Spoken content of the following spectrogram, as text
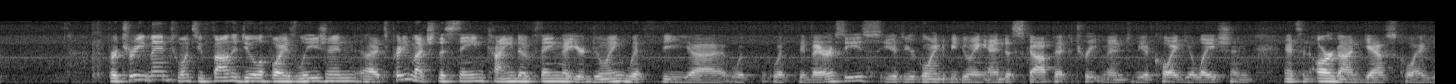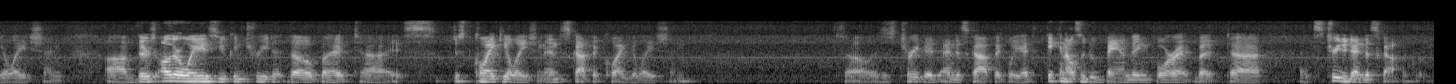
For treatment, once you've found the Dieulafoy's lesion, uh, it's pretty much the same kind of thing that you're doing with the uh, with with the varices. If you're going to be doing endoscopic treatment via coagulation, and it's an argon gas coagulation. Um, there's other ways you can treat it though, but uh, it's just coagulation, endoscopic coagulation. So it's treated endoscopically. I think they can also do banding for it, but uh, it's treated endoscopically.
